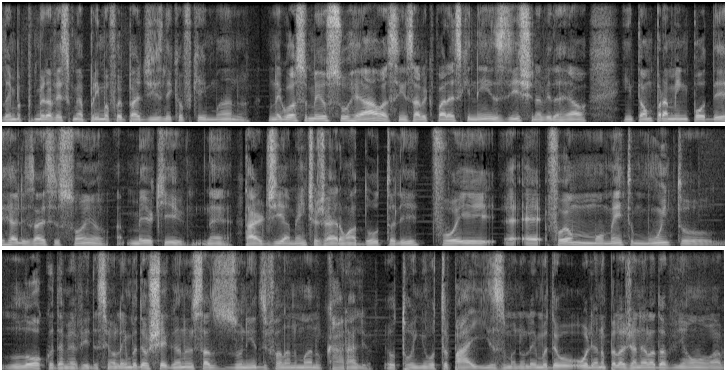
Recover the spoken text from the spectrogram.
Lembro a primeira vez que minha prima foi pra Disney que eu fiquei, mano, um negócio meio surreal, assim, sabe? Que parece que nem existe na vida real. Então, para mim poder realizar esse sonho, meio que, né, tardiamente, eu já era um adulto ali, foi, é, é, foi um momento muito louco da minha vida, assim. Eu lembro de eu chegando nos Estados Unidos e falando, mano, caralho, eu tô em outro país, mano. Eu lembro de eu olhando pela janela do avião,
